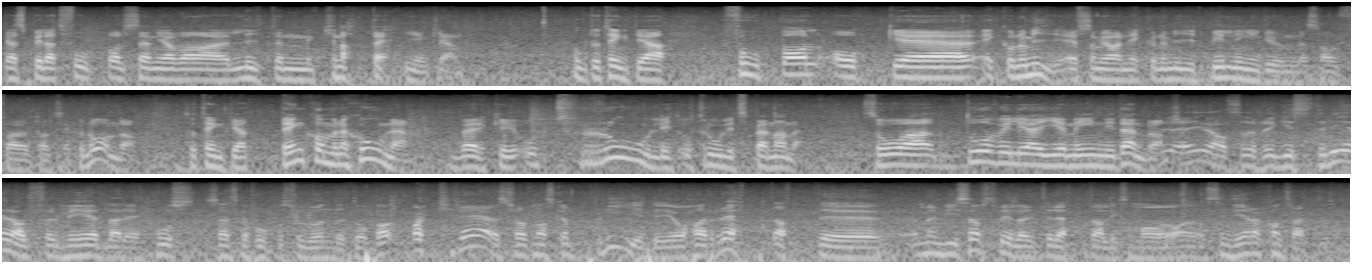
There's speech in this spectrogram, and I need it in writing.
Jag har spelat fotboll sedan jag var liten knatte egentligen. Och då tänkte jag fotboll och eh, ekonomi, eftersom jag har en ekonomiutbildning i grunden som företagsekonom då, så tänkte jag att den kombinationen verkar ju otroligt, otroligt spännande. Så eh, då vill jag ge mig in i den branschen. Du är ju alltså registrerad förmedlare hos Svenska Fotbollförbundet. Och vad, vad, krävs för att man ska bli det och ha rätt att eh, men visa spelare till rätta liksom, och signera kontraktet?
